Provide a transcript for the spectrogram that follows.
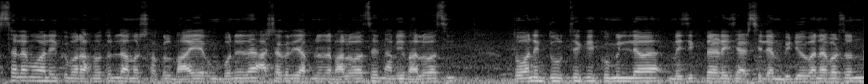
আসসালামু আলাইকুম রহমতুল্লাহ, আমার সকল ভাই এবং বোনেরা, আশা করি আপনারা ভালো আছেন, আমি ভালো আছি। তো অনেক দূর থেকে কুমিল্লা ম্যাজিক প্যারাডাইসে আসছিলাম ভিডিও বানাবার জন্য,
